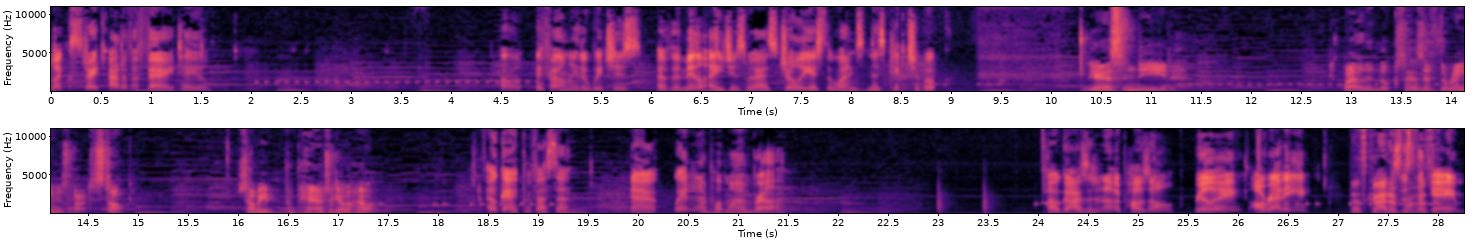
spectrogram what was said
like straight out of a fairy tale. Oh, if only the witches of the Middle Ages were as jolly as the ones in this picture book. Yes, indeed. Well, it looks as if the rain is about to stop. Shall we prepare to go home? Okay, Professor. Now, where did I put my umbrella? Oh, God, is it another puzzle? Really? Already? That's kind Is of this the Professor. game?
